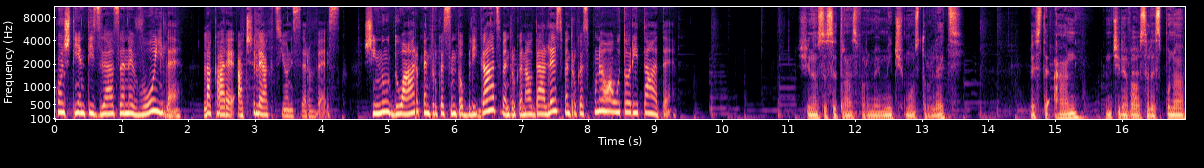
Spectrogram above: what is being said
conștientizează nevoile la care acele acțiuni servesc. Și nu doar pentru că sunt obligați, pentru că n-au de ales, pentru că spune o autoritate. Și nu o să se transforme în mici monstruleți peste ani, când cineva o să le spună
